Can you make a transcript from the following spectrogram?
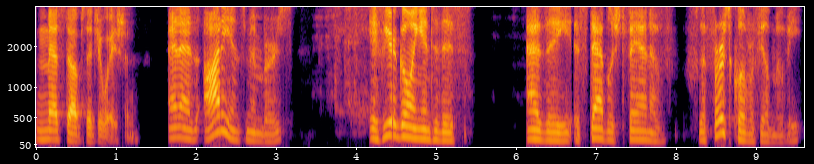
messed up situation. And as audience members, if you're going into this as a established fan of the first Cloverfield movie,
